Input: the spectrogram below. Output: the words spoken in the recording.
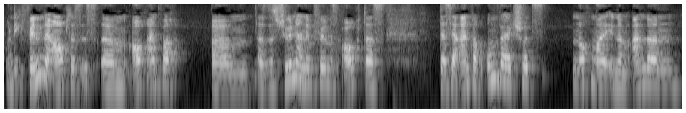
Und ich finde auch, das ist ähm, auch einfach, ähm, also das Schöne an dem Film ist auch, dass, dass er einfach Umweltschutz nochmal in einem anderen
